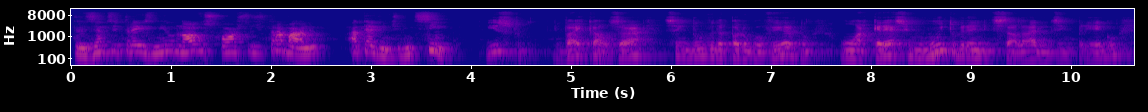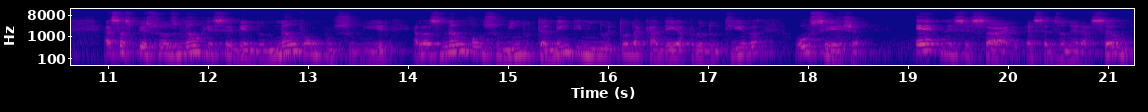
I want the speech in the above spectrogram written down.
303 mil novos postos de trabalho até 2025. Isto vai causar, sem dúvida, para o governo um acréscimo muito grande de salário e desemprego. Essas pessoas não recebendo não vão consumir, elas não consumindo também diminui toda a cadeia produtiva, ou seja, é necessário essa desoneração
